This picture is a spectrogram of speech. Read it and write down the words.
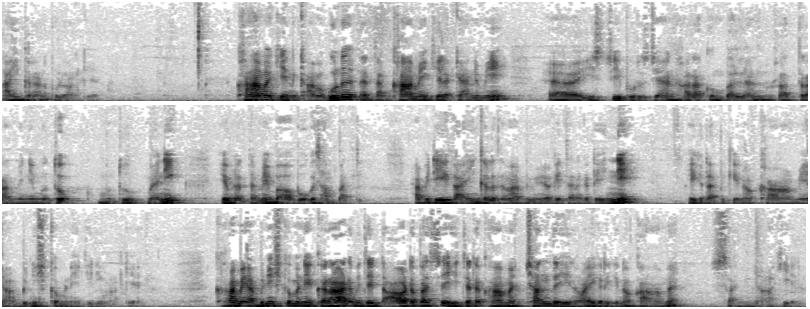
අයින් කරන්න පුළුවන් කියලා. කාම කියන්නේ කාම ගුණ නැත්නම් කාමය කියලා කියන්නේ මේ ස්ත්‍රී පුරුෂයන් හරකුම් බලන් රත්තරන් මිනිමුතු මුතු මණික් එහෙම නැත්නම් මේ භවභෝග සම්පatti. අපිට ඒක අයින් කළා තමයි අපි මේ වගේ තැනකට එන්නේ. ඒකට අපි කියනවා කාමයේ අබිනිෂ්ක්‍මණය කිරීම කියලා. කාමයේ අබිනිෂ්ක්‍මණය කරාට මෙතෙන් ආවට පස්සේ හිතට කාම ඡන්ද එනවා. ඒකට කියනවා කාම සංඥා කියලා.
